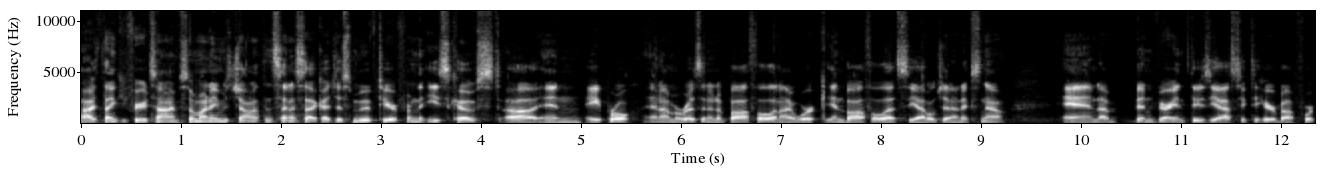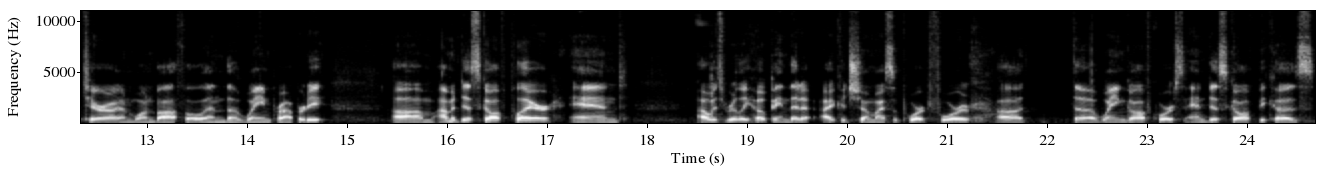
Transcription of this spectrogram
Hi, thank you for your time. So my name is Jonathan Senesak. I just moved here from the East Coast uh, in April, and I'm a resident of Bothell, and I work in Bothell at Seattle Genetics now. And I've been very enthusiastic to hear about Forterra and One Bothell and the Wayne property. Um, I'm a disc golf player, and I was really hoping that I could show my support for uh, the Wayne Golf Course and disc golf because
